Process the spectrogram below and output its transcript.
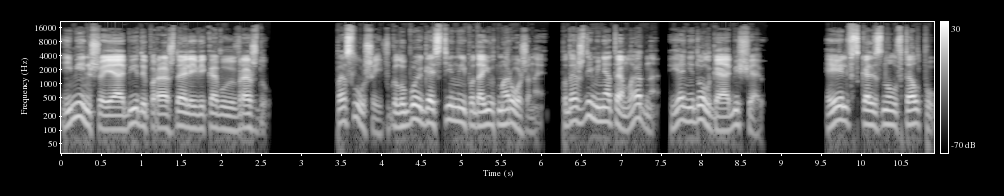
и меньшие обиды порождали вековую вражду. Послушай, в голубой гостиной подают мороженое. Подожди меня там, ладно? Я недолго обещаю. Эльф скользнул в толпу,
